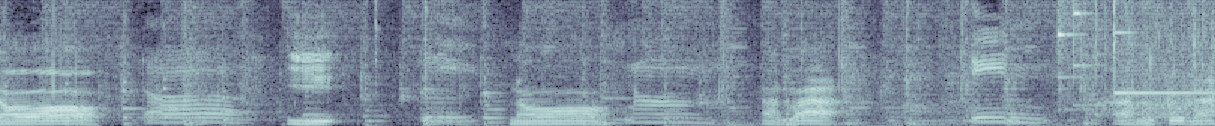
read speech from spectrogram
ดอ ดออีอีนอ นออ่านว่าดิน อะหนูพูดนะ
